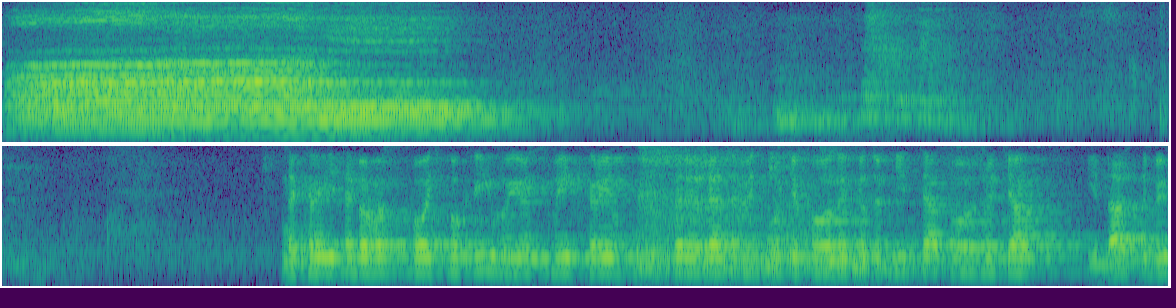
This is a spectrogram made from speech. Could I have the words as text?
Накриє тебе Господь покрівлею своїх крил і збереже тебе від будь-якого лиха до кінця твого життя і дасть тобі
